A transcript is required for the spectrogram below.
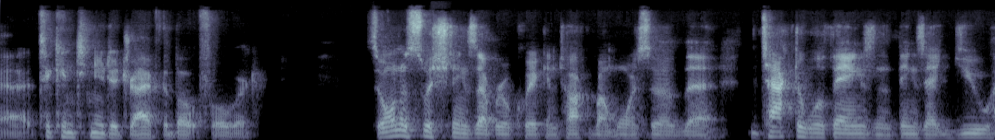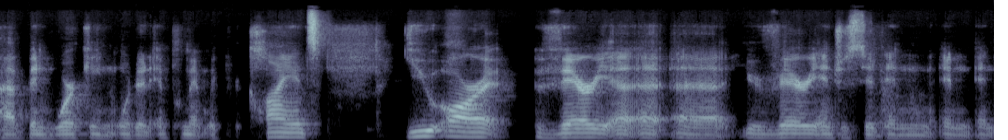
uh, to continue to drive the boat forward. So I want to switch things up real quick and talk about more so of the tactical things and the things that you have been working in order to implement with your clients. You are very uh, uh, uh, you're very interested in, in, in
